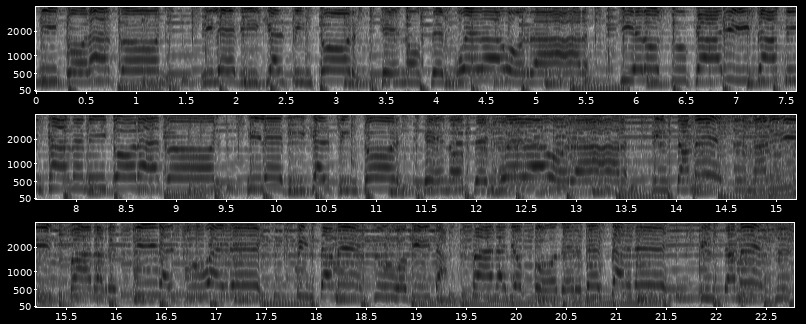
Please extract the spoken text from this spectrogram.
mi corazón y le dije al pintor que no se pueda para yo poder besarle, píntame sus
